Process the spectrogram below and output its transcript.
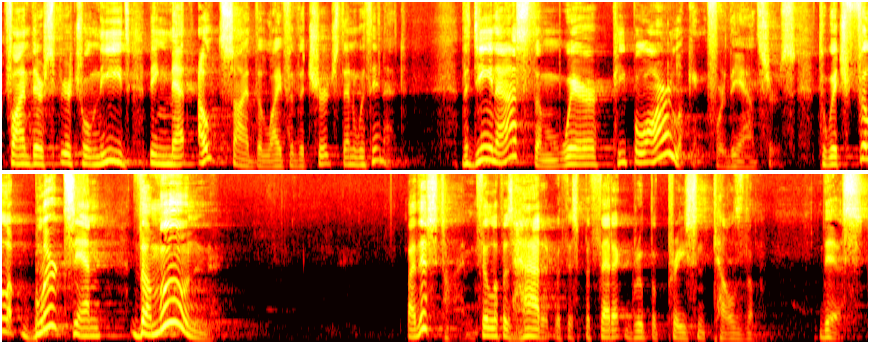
find their spiritual needs being met outside the life of the church than within it. The dean asks them where people are looking for the answers, to which Philip blurts in, The moon! By this time, Philip has had it with this pathetic group of priests and tells them this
